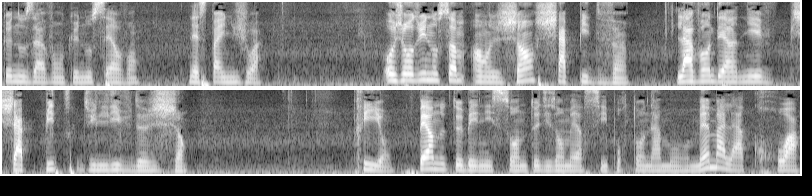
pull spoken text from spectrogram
que nous avons, que nous servons. N'est-ce pas une joie? Aujourd'hui, nous sommes en Jean chapitre 20, l'avant-dernier chapitre du livre de Jean. Prions. Père, nous te bénissons, nous te disons merci pour ton amour, même à la croix,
